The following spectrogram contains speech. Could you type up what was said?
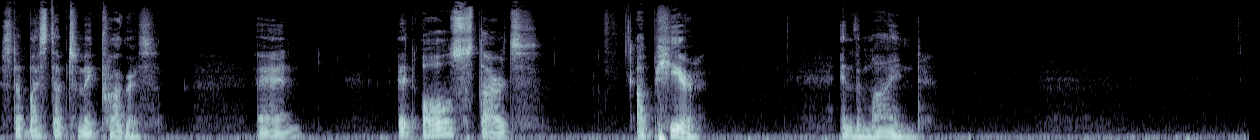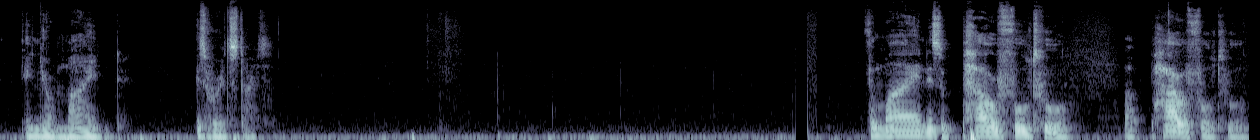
step by step, to make progress. And it all starts up here in the mind. In your mind is where it starts. The mind is a powerful tool, a powerful tool.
